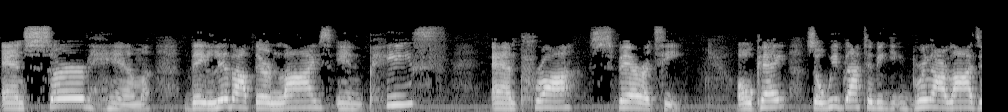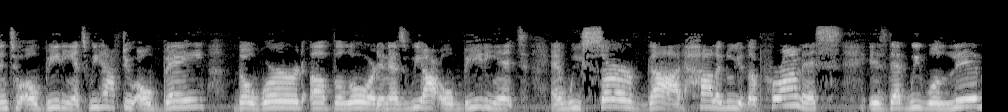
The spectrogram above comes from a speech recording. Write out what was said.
and serve him, they live out their lives in peace and prosperity." Okay? So we've got to be bring our lives into obedience. We have to obey the word of the Lord. And as we are obedient and we serve God, hallelujah, the promise is that we will live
